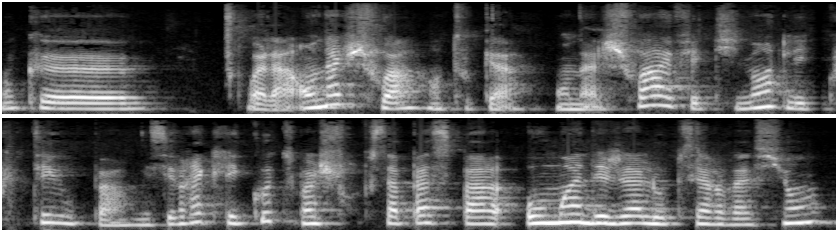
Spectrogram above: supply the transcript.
Donc euh, voilà, on a le choix en tout cas. On a le choix effectivement de l'écouter ou pas. Mais c'est vrai que l'écoute, moi je trouve que ça passe par au moins déjà l'observation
